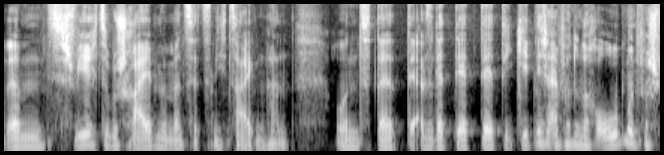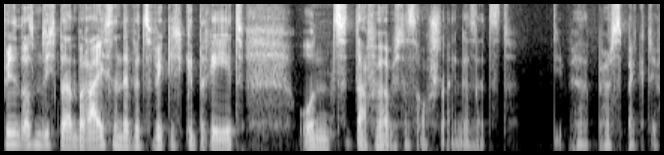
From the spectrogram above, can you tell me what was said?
Ähm, ist schwierig zu beschreiben, wenn man es jetzt nicht zeigen kann. Und der, der, also der, der, der, der geht nicht einfach nur nach oben und verschwindet aus dem sichtbaren Bereich, sondern der wird wirklich gedreht. Und dafür habe ich das auch schon eingesetzt die Perspective.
